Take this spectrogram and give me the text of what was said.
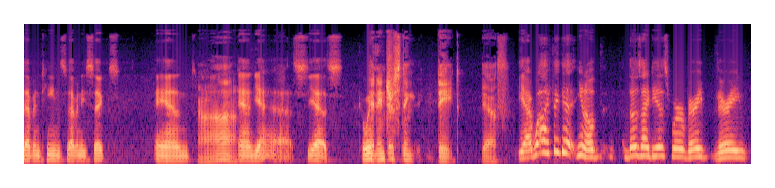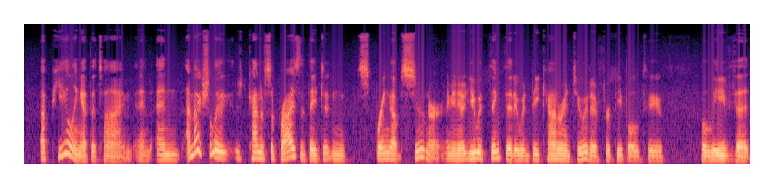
1776, and Ah, and yes, yes, an interesting date. Yes. Yeah, well, I think that you know those ideas were very, very appealing at the time, and and I'm actually kind of surprised that they didn't spring up sooner. I mean, you, know, you would think that it would be counterintuitive for people to believe that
